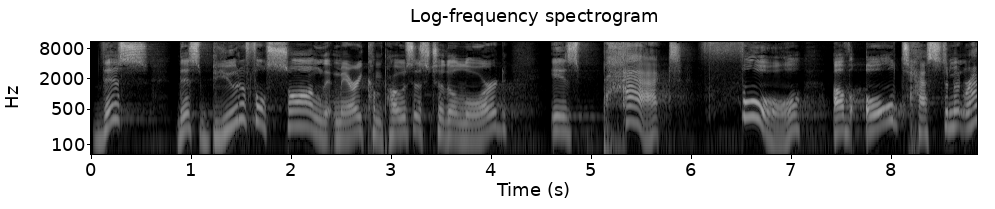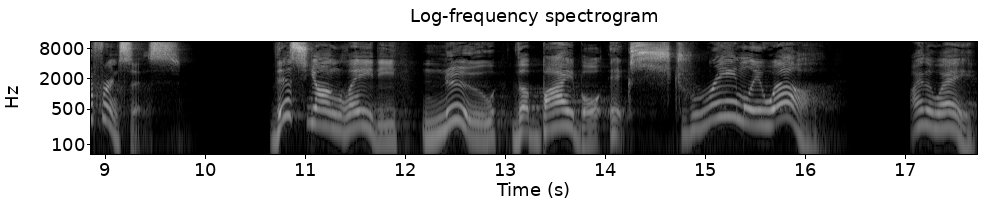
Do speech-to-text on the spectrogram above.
This, this beautiful song that Mary composes to the Lord is packed full of Old Testament references. This young lady knew the Bible extremely well. By the way,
